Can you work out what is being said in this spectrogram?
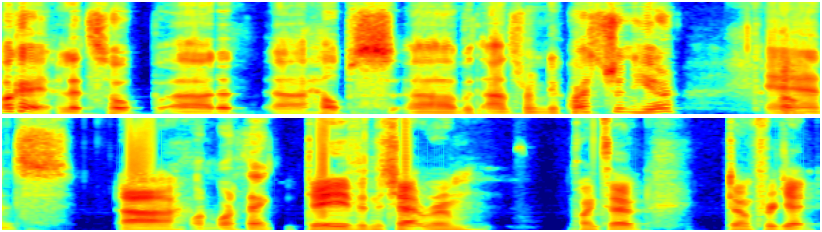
Okay, let's hope uh, that uh, helps uh, with answering the question here. And Uh, one more thing. Dave in the chat room points out, don't forget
